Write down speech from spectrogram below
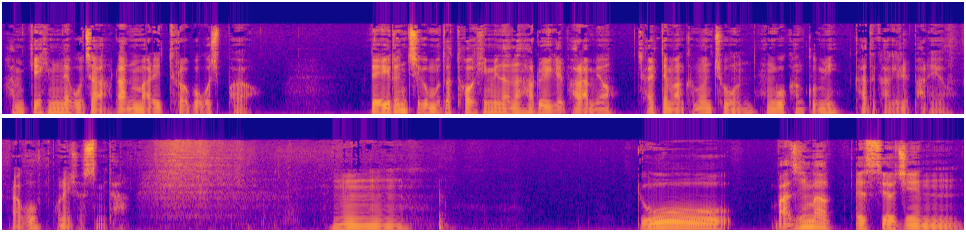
함께 힘내보자 라는 말이 들어보고 싶어요. 내일은 지금보다 더 힘이 나는 하루이길 바라며 잘 때만큼은 좋은 행복한 꿈이 가득하길 바래요. 라고 보내주셨습니다. 음, 요 마지막에 쓰여진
